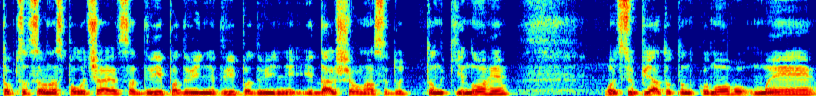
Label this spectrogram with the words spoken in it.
Тобто це у нас виходить дві подвійні, дві подвійні, і далі у нас йдуть тонкі ноги. Оцю п'яту тонку ногу ми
